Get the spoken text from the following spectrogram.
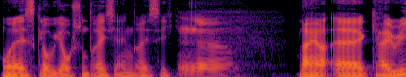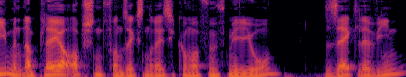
Und er ist, glaube ich, auch schon 30, 31. Ja. Naja, äh, Kyrie mit einer Player Option von 36,5 Millionen. Zach Levine,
